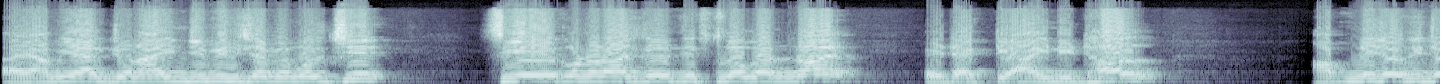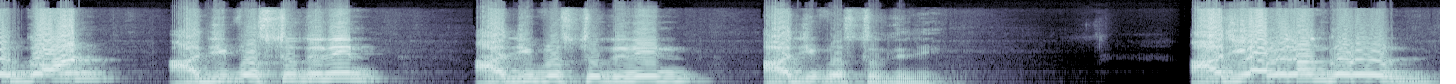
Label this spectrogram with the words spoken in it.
তাই আমি একজন আইনজীবী হিসেবে বলছি সিএ কোনো রাজনৈতিক স্লোগান নয়, এটা একটি আইনি ঢাল। আপনি যদি যোগ্য হন, আজই প্রস্তুতি নিন, আজই প্রস্তুতি নিন, আজই প্রস্তুতি নিন। আজই আবেদন করুন।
